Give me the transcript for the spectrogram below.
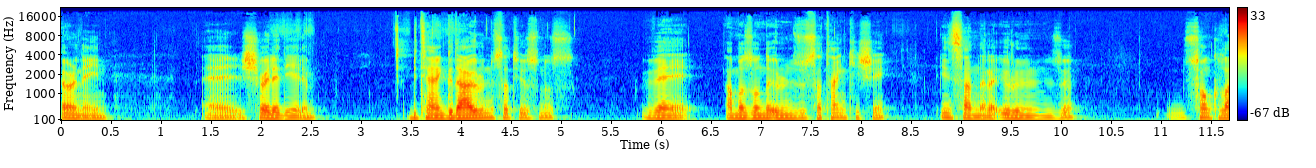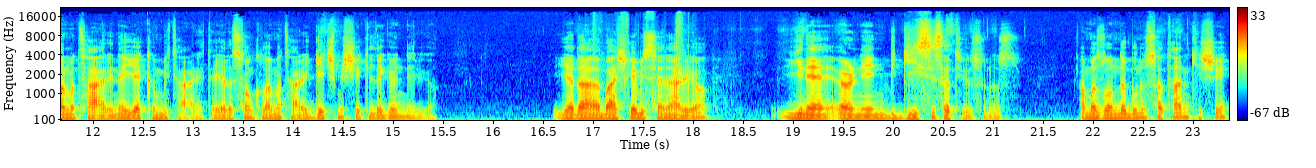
Örneğin e, şöyle diyelim. Bir tane gıda ürünü satıyorsunuz ve Amazon'da ürününüzü satan kişi insanlara ürününüzü son kullanma tarihine yakın bir tarihte ya da son kullanma tarihi geçmiş şekilde gönderiyor. Ya da başka bir senaryo yine örneğin bir giysi satıyorsunuz. Amazon'da bunu satan kişi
